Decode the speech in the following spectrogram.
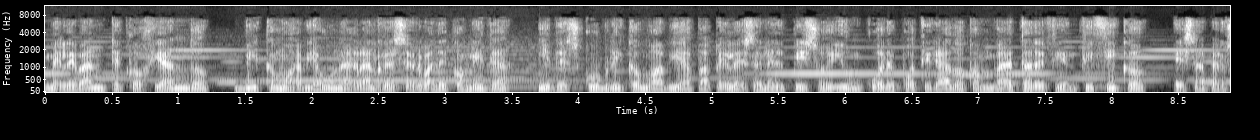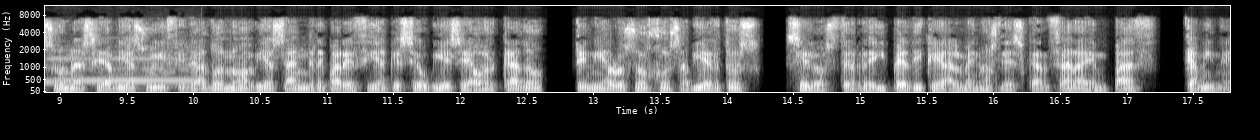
Me levanté cojeando, vi como había una gran reserva de comida, y descubrí como había papeles en el piso y un cuerpo tirado con bata de científico, esa persona se había suicidado no había sangre parecía que se hubiese ahorcado, tenía los ojos abiertos, se los cerré y pedí que al menos descansara en paz, caminé.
